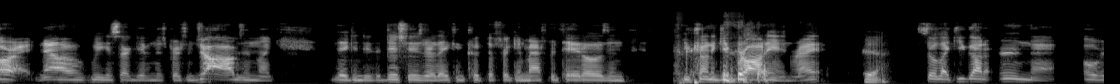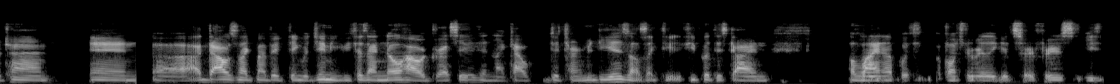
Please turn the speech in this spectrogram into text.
all right, now we can start giving this person jobs and like they can do the dishes or they can cook the freaking mashed potatoes and you kind of get brought in, right? Yeah. So like you got to earn that over time. And uh, that was like my big thing with Jimmy because I know how aggressive and like how determined he is. I was like, dude, if you put this guy in a lineup with a bunch of really good surfers he's,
